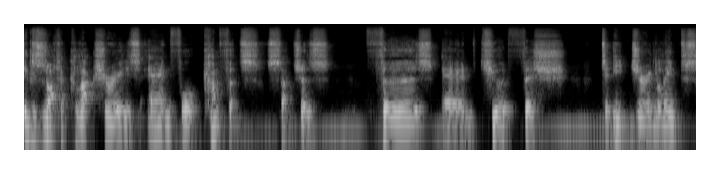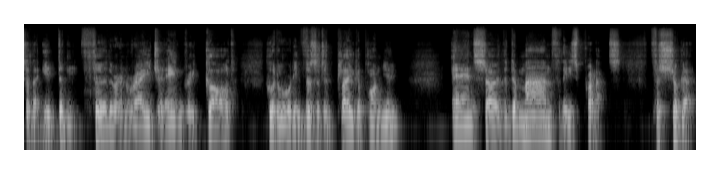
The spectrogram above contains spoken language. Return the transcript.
exotic luxuries and for comforts such as furs and cured fish to eat during Lent so that you didn't further enrage an angry God who had already visited plague upon you. And so the demand for these products, for sugar,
